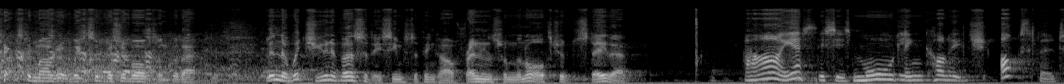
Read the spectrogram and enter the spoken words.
Thanks to Margaret Wicks of Bishop Auckland for that. Linda, which university seems to think our friends from the north should stay there? Ah, yes, this is Magdalen College, Oxford,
